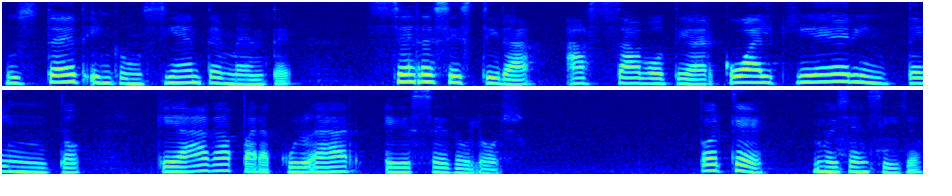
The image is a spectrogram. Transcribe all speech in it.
usted inconscientemente se resistirá a sabotear cualquier intento que haga para curar ese dolor. ¿Por qué? Muy sencillo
